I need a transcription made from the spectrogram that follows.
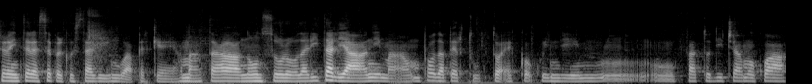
c'era interesse per questa lingua, perché è amata non solo dagli italiani, ma un po' dappertutto, ecco, quindi mm, ho fatto diciamo qua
